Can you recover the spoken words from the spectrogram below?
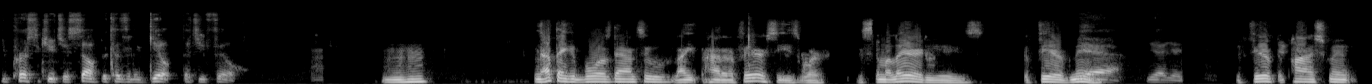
you persecute yourself because of the guilt that you feel. Mm-hmm. And I think it boils down to like how the Pharisees were. The similarity is the fear of men. Yeah, yeah, yeah. The fear of the punishment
